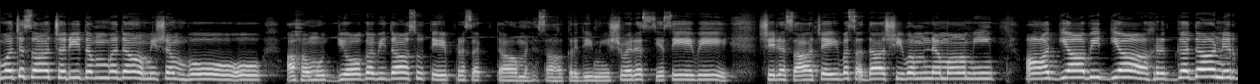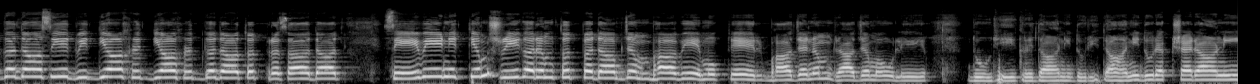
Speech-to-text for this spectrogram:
वचसा चरितं वदामि शम्भो। अहमुद्योगविदासु ते प्रसक्ता मनसा कृतिमीश्वरस्य सेवे। शिरसा चैव सदा शिवं नमामि। आद्या विद्या हृद्गदा निर्गदासीद्विद्या हृद्या हृद्गदा त्वत्प्रसादात् सेवे नित्यं श्रीकरं त्वत्पदाब्जं भावे मुक्तेर्भाजनं राजमौले। दूरीकृतानि दुरितानि दुरक्षराणि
